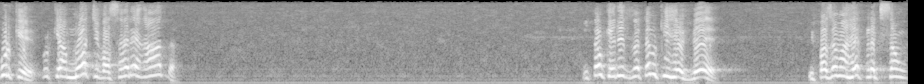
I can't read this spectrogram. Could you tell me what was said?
Por quê? Porque a motivação era errada. Então, queridos, nós temos que rever e fazer uma reflexão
